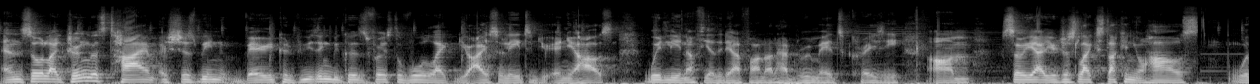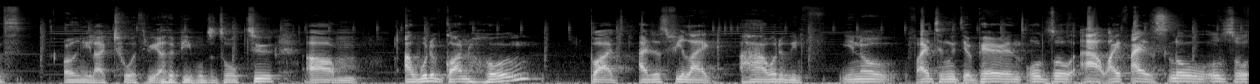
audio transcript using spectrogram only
And so like during this time, it's just been very confusing because first of all, like you're isolated, you're in your house. Weirdly enough, the other day I found out I had roommates, crazy. Um, so yeah, you're just like stuck in your house with only like two or three other people to talk to. Um, I would have gone home, but I just feel like ah, I would have been you know, fighting with your parents. Also, ah, Wi-Fi is slow. Also,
